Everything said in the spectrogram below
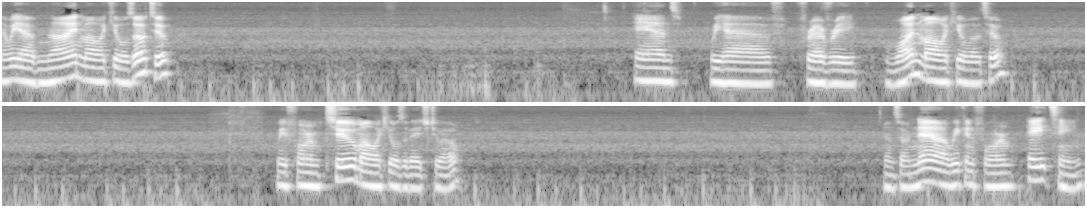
Now we have nine molecules O2. And we have for every one molecule O2, we form two molecules of H2O. And so now we can form 18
